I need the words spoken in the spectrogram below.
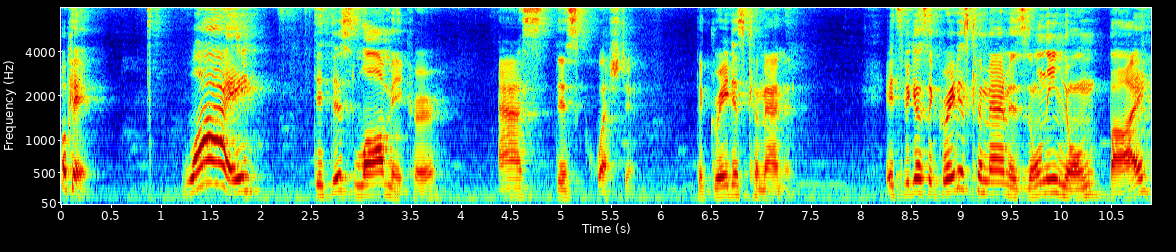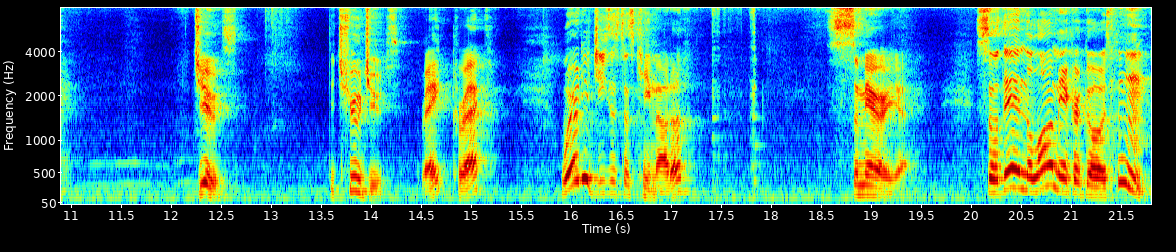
Okay, why did this lawmaker ask this question? The greatest commandment. It's because the greatest commandment is only known by Jews, the true Jews, right? Correct? Where did Jesus just came out of? Samaria. So then the lawmaker goes, hmm,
